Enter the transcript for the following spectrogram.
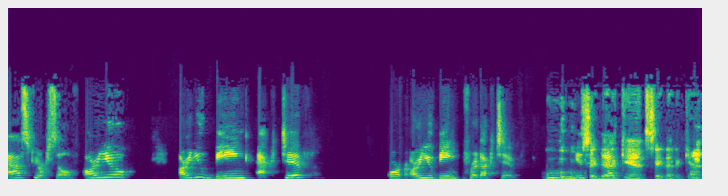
ask yourself: Are you are you being active or are you being productive? Ooh, Is say that just, again. Say that again.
